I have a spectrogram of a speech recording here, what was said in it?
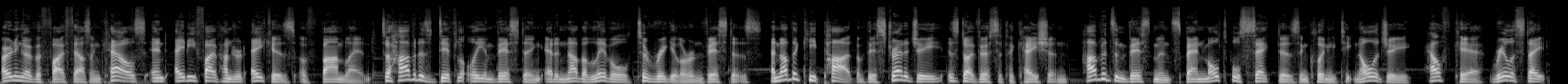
owning over 5,000 cows and 8,500 acres of farmland. So Harvard is definitely investing at another level to regular investors. Another key part of their strategy is diversification. Harvard's investments span multiple sectors including technology, healthcare, real estate,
